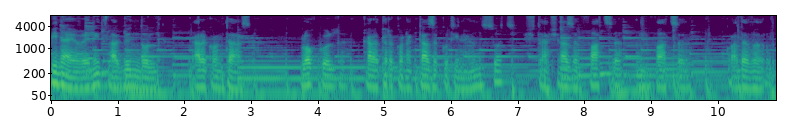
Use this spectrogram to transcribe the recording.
Bine ai venit la gândul care contează, locul care te reconectează cu tine însuți și te așează față în față cu adevărul.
